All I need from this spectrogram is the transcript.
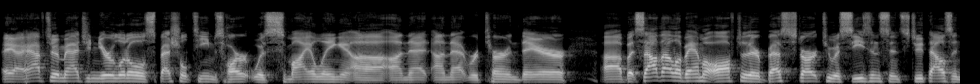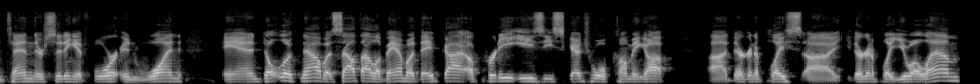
Hey, I have to imagine your little special teams heart was smiling uh, on that on that return there. Uh, but South Alabama off to their best start to a season since 2010. They're sitting at four and one. And don't look now, but South Alabama they've got a pretty easy schedule coming up. Uh, they're going to play uh, they're going to play ULM,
